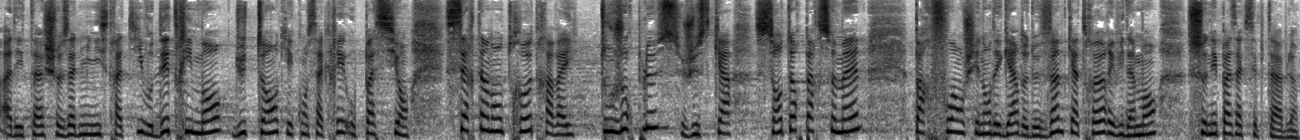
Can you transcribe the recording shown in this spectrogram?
à des tâches administratives au détriment du temps qui est consacré aux patients. Certains d'entre eux travaillent toujours plus, jusqu'à 100 heures par semaine, parfois enchaînant des gardes de 24 heures. Évidemment, ce n'est pas acceptable.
